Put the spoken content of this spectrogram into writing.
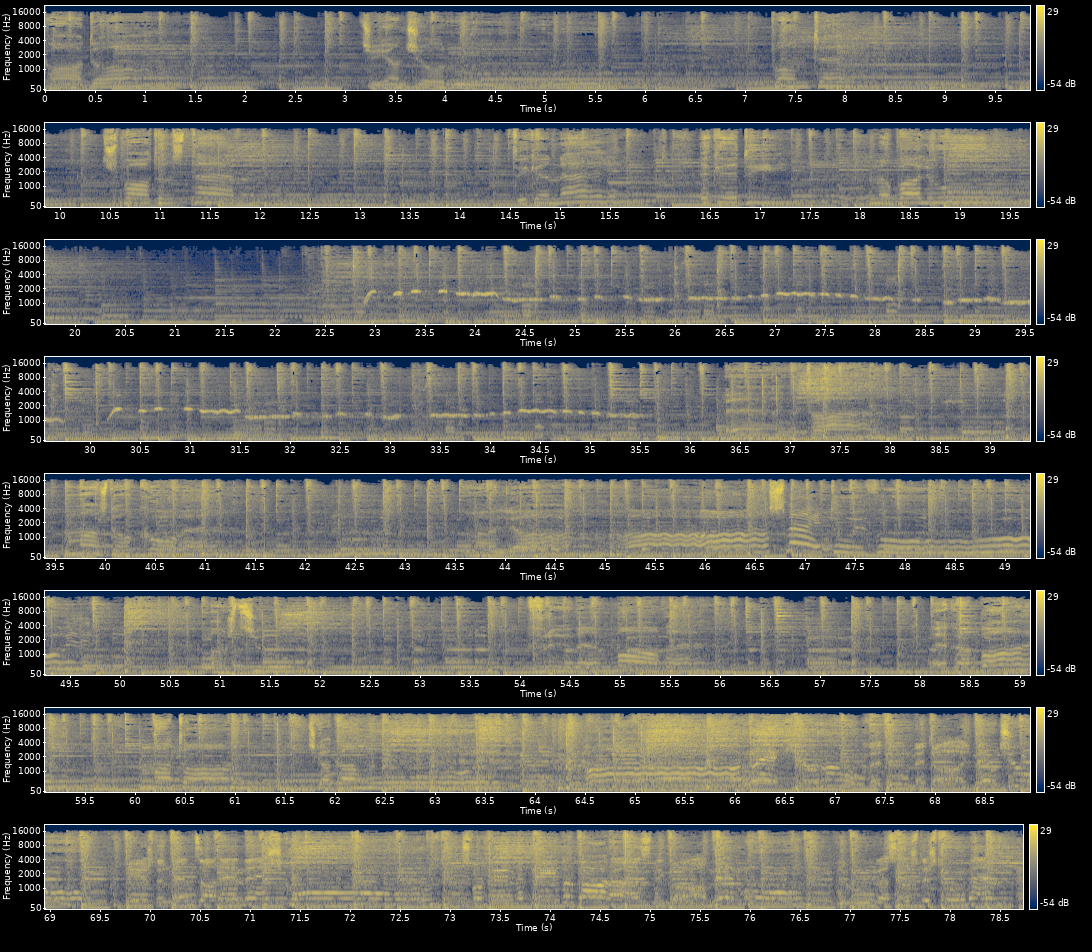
Ka do që janë qëru Po në te, të shpatës të me Ti ke nejt e ke di në palu ka ka mujt A, rek një dhe dynë me talj me u qu Pjeshtën me nëzane me shkund Së po dynë me pri për paras me nga me mund Rrugas është të shtrumen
